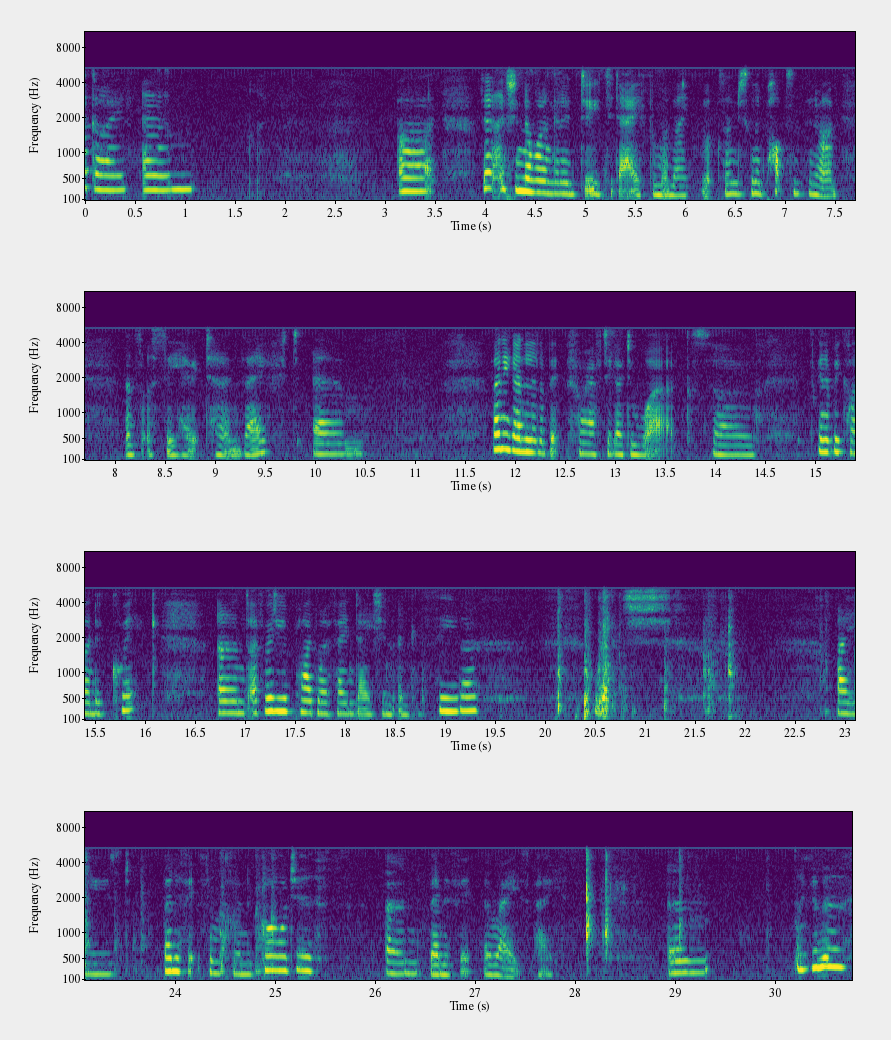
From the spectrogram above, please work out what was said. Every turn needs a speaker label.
Speaker 1: Hi guys, um, uh, I don't actually know what I'm going to do today for my makeup look, so I'm just going to pop something on and sort of see how it turns out. Um, I've only got a little bit before I have to go to work, so it's going to be kind of quick, and I've already applied my foundation and concealer, which I used Benefit Some Kind of Gorgeous and Benefit Erase Paste. Um, I'm gonna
